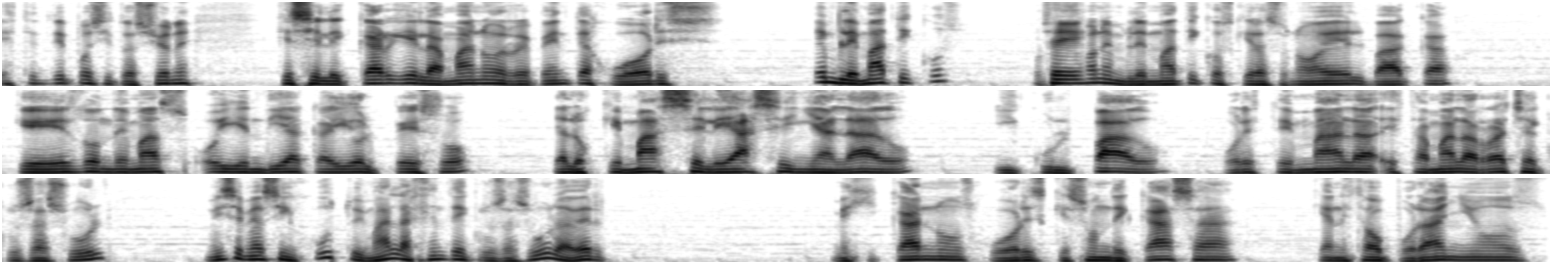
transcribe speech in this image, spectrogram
este tipo de situaciones que se le cargue la mano de repente a jugadores emblemáticos, porque sí. son emblemáticos, quieras o no él, Vaca, que es donde más hoy en día ha caído el peso y a los que más se le ha señalado y culpado por este mala, esta mala racha de Cruz Azul. A mí se me hace injusto y mal la gente de Cruz Azul. A ver, mexicanos, jugadores que son de casa, que han estado por años,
